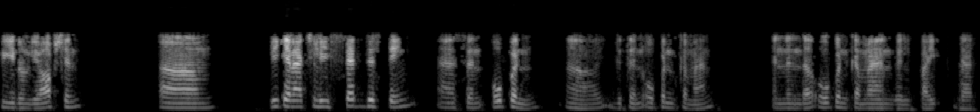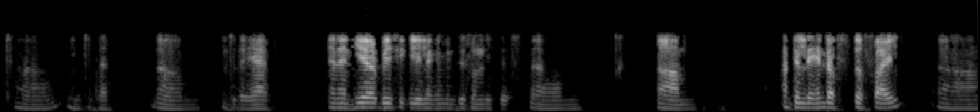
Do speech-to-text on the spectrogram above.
read only option, um, we can actually set this thing as an open uh, with an open command and then the open command will pipe that uh, into that um, into the app. And then here basically like I mean this only just um, um, until the end of the file uh,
